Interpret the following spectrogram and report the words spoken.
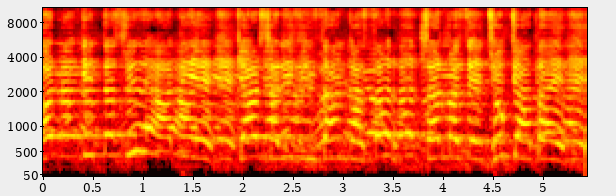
और नंगी तस्वीरें आती है, क्या शरीफ इंसान का सर शर्म से झुक जाता है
